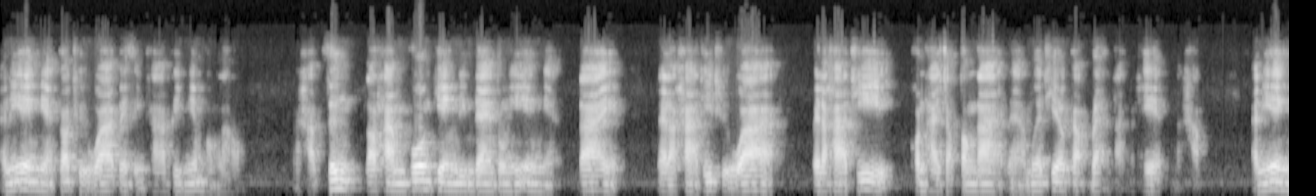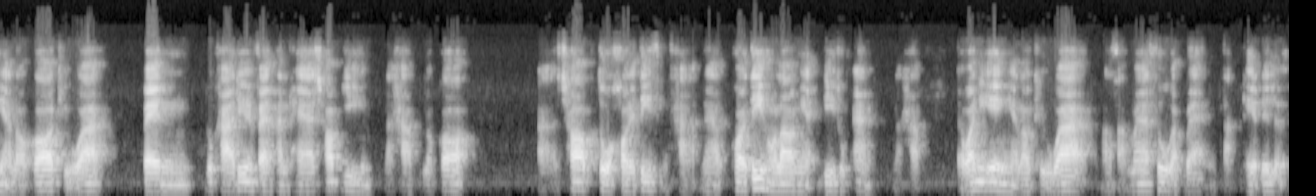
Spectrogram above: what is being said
อันนี้เองเนี่ยก็ถือว่าเป็นสินค้าพรีเมียมของเรานะครับ ซึ่งเราทำพวกกางเกงริมแดงตรงนี้เองเนี่ยได้ในราคาที่ถือว่าเป็นราคาที่คนไทยจับต้องได้นะครับเมื่อเทียบกับแบรนด์ต่างประเทศนะครับ อันนี้เองเนี่ยเราก็ถือว่า เป็นลูกค้าที่เป็นแฟนพันธุ์แท้ชอบยีนส์นะครับ แล้วก็ชอบตัวคุณภาพสินค้านะครับคุณภาพของเราเนี่ยดีทุกอันนะครับ แต่ว่านี้เองเนี่ยเราถือว่าเราสามารถสู้กับแบรนด์ต่างประเทศได้เลย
